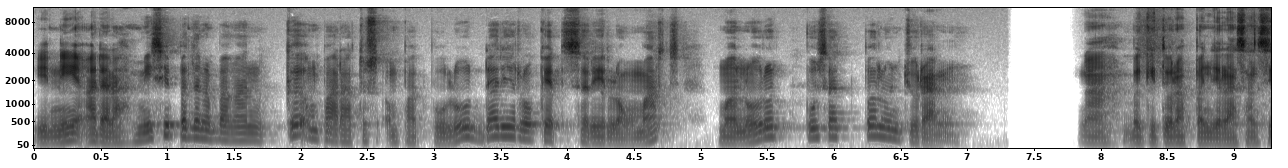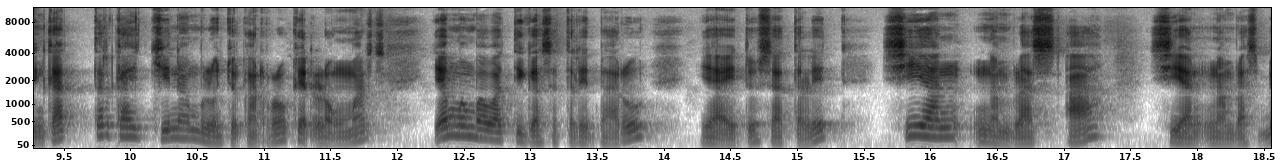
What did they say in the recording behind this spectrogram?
Ini adalah misi penerbangan ke-440 dari roket seri Long March menurut pusat peluncuran. Nah, begitulah penjelasan singkat terkait China meluncurkan roket Long March yang membawa tiga satelit baru, yaitu satelit Xi'an 16A, Xi'an 16B,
